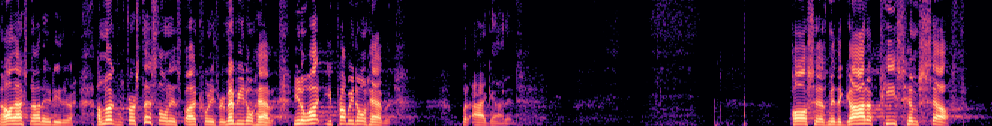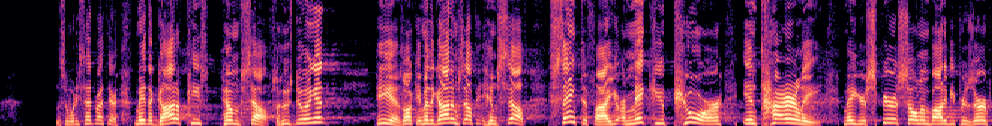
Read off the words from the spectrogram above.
No, that's not it either. I'm looking for 1 Thessalonians 5.23. Maybe you don't have it. You know what? You probably don't have it. But I got it. Paul says, May the God of peace himself, listen what he said right there. May the God of peace himself. So who's doing it? He is. Okay, may the God himself, himself sanctify you or make you pure entirely. May your spirit, soul, and body be preserved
